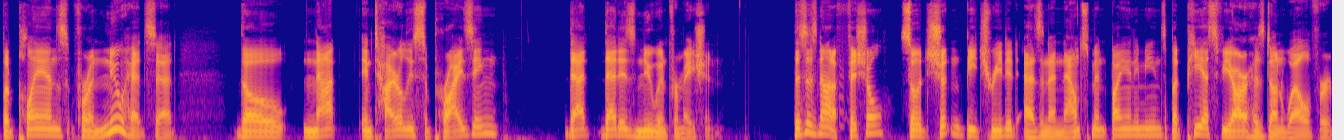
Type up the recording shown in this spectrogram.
but plans for a new headset, though not entirely surprising, that that is new information. This is not official, so it shouldn't be treated as an announcement by any means, but PSVR has done well for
